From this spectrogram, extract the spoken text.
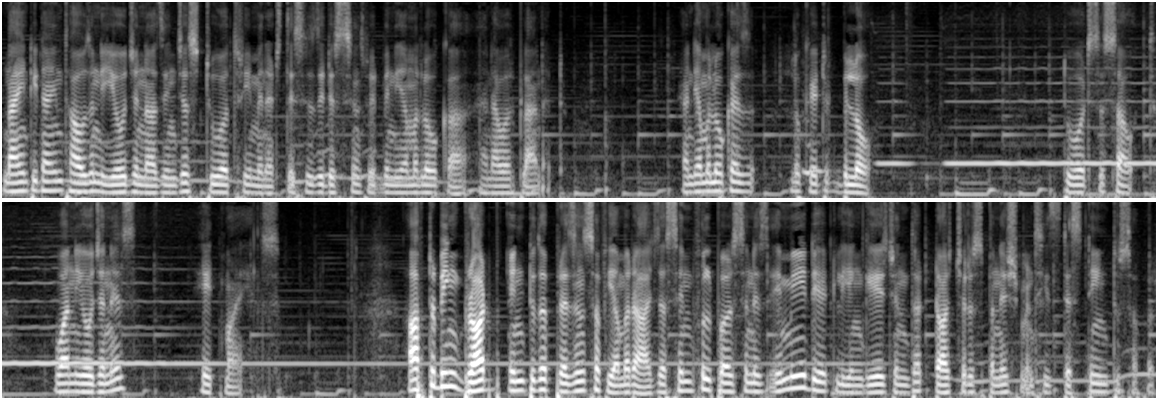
99,000 yojanas in just 2 or 3 minutes. This is the distance between Yamaloka and our planet. And Yamaloka is located below towards the south. One yojan is 8 miles. After being brought into the presence of Yamaraj, the sinful person is immediately engaged in the torturous punishments he is destined to suffer.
